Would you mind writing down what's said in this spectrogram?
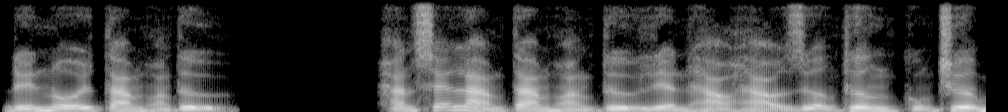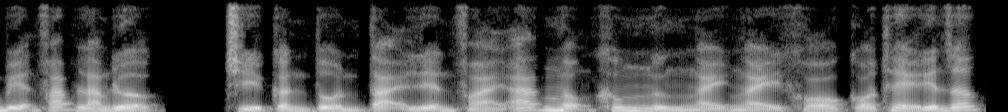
Đến nỗi tam hoàng tử. Hắn sẽ làm tam hoàng tử liền hảo hảo dưỡng thương cũng chưa biện pháp làm được, chỉ cần tồn tại liền phải ác mộng không ngừng ngày ngày khó có thể yên giấc.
